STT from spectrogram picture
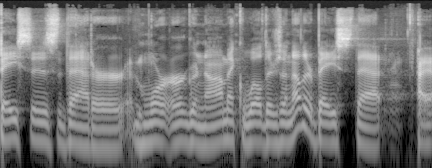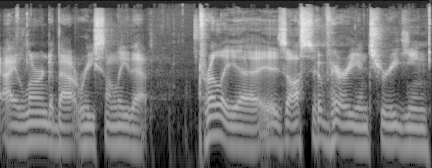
basses that are more ergonomic? Well there's another base that I, I learned about recently that really uh, is also very intriguing.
